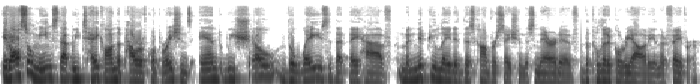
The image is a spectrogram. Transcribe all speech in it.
It also means that we take on the power of corporations and we show the ways that they have manipulated this conversation, this narrative, the political reality in their favor.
